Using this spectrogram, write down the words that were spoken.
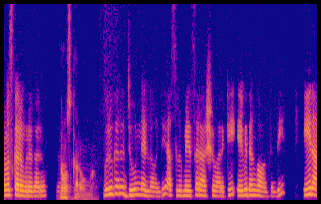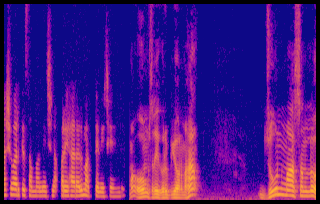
నమస్కారం గురుగారు. నమస్కారం అమ్మా. గురుగారు జూన్ నెలలో అండి. అసలు మేష రాశి వారికి ఏ విధంగా ఉంటుంది? ఈ రాశి వారికి సంబంధించిన పరిహారాలు మాకు తెలియచేయండి. ఓం శ్రీ గురుభ్యో నమ. జూన్ మాసంలో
